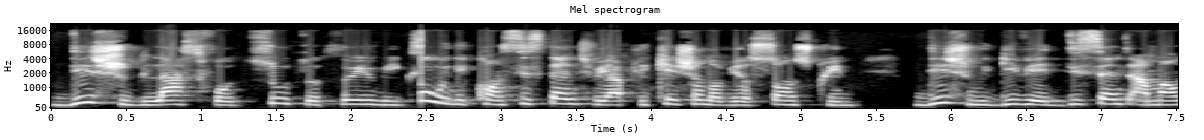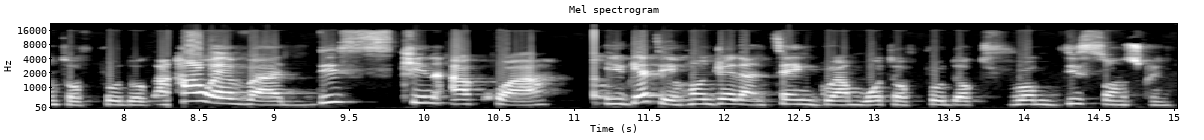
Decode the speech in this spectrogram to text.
This should last for two to three weeks. With the consistent reapplication of your sunscreen this will give you a decent amount of product. However this skin aqua you get a 110 gram worth of product from this sunscreen.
